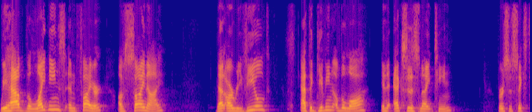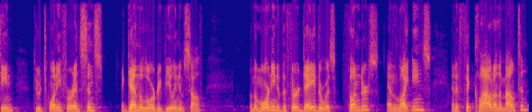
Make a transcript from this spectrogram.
We have the lightnings and fire of Sinai that are revealed at the giving of the law in Exodus 19, verses 16 through 20, for instance. Again, the Lord revealing himself. On the morning of the third day, there was thunders and lightnings and a thick cloud on the mountain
